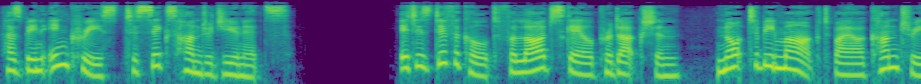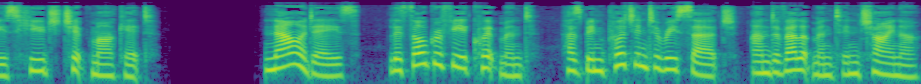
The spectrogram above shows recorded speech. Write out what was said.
has been increased to 600 units. It is difficult for large-scale production not to be marked by our country's huge chip market. Nowadays, lithography equipment has been put into research and development in China.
